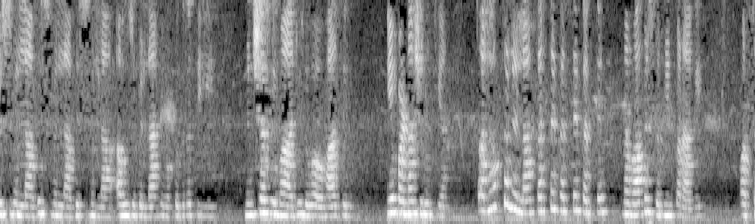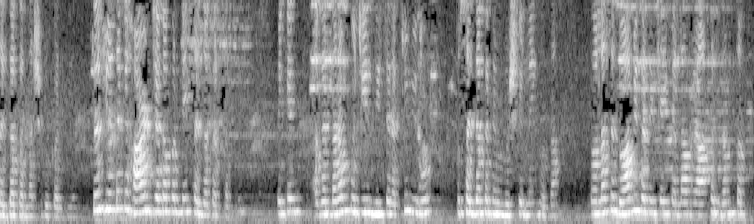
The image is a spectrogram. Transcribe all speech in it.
بسم اللہ بسم اللہ بسم اللہ، اعوذ باللہ و قدرتی من شر ما اجد و حاضر یہ پڑھنا شروع کیا۔ تو الحمد للہ کرتے کرتے کرتے میں واپس زمین پر آ گئی اور سجدہ کرنا شروع کر دیا۔ صرف یہ ہوتا ہے کہ ہارڈ جگہ پر نہیں سجدہ کر سکتی، لیکن اگر نرم کوئی چیز نیچے رکھی ہوئی ہو تو سجدہ کرنے میں مشکل نہیں ہوتا۔ تو اللہ سے دعا بھی کرنی چاہیے کہ اللہ میں آخر دم تک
